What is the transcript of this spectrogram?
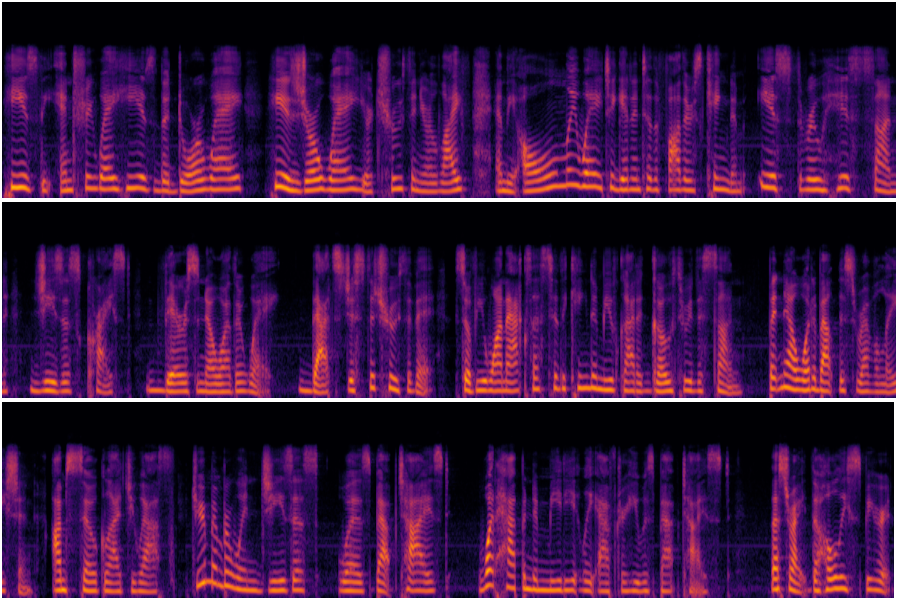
He is the entryway, He is the doorway. He is your way, your truth, and your life. And the only way to get into the Father's kingdom is through His Son, Jesus Christ. There's no other way. That's just the truth of it. So if you want access to the kingdom, you've got to go through the Son. But now, what about this revelation? I'm so glad you asked. Do you remember when Jesus was baptized? What happened immediately after he was baptized? That's right, the Holy Spirit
